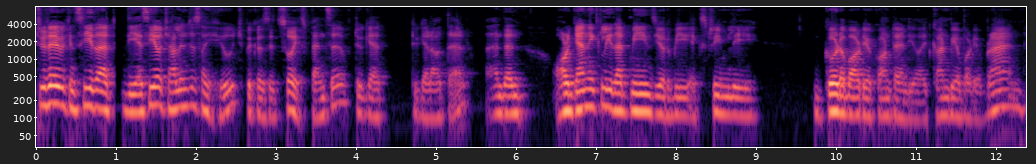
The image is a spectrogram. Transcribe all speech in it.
Today we can see that the seo challenges are huge because it's so expensive to get to get out there. And then organically that means you have to be extremely good about your content. You know it can't be about your brand.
